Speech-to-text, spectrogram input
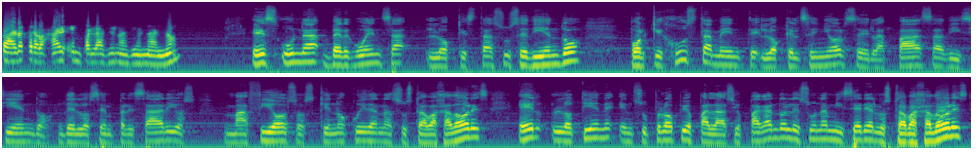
para trabajar en Palacio Nacional, ¿no? Es una vergüenza lo que está sucediendo porque justamente lo que el señor se la pasa diciendo de los empresarios mafiosos que no cuidan a sus trabajadores, él lo tiene en su propio palacio, pagándoles una miseria a los trabajadores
